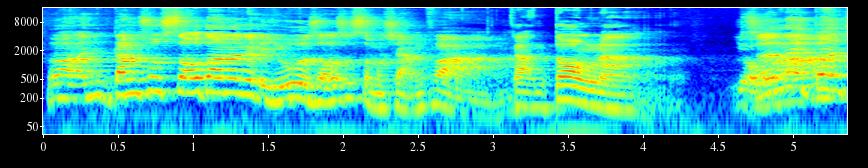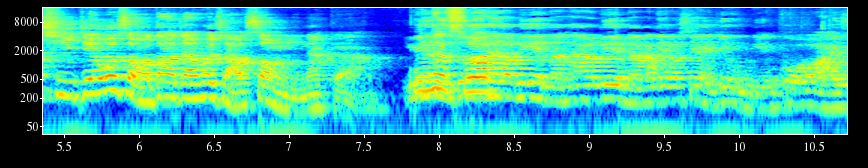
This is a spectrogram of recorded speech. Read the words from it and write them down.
对吧？你当初收到那个礼物的时候是什么想法、啊？感动啦。有所以那啊。段期间，为什么大家会想要送你那个啊？因为那时候他要练啊，他要练啊，他练到现在已经五年过后还是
